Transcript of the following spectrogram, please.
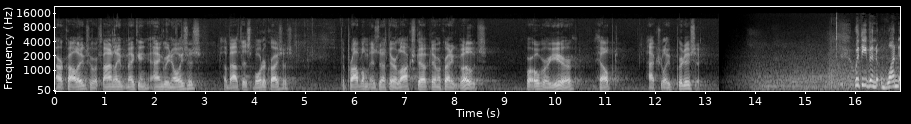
our colleagues who are finally making angry noises about this border crisis. The problem is that their lockstep Democratic votes for over a year helped actually produce it. With even one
